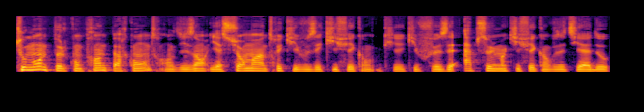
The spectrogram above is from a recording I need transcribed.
tout le monde peut le comprendre par contre en se disant, il y a sûrement un truc qui vous est kiffé, quand, qui, vous faisait absolument kiffer quand vous étiez ado.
